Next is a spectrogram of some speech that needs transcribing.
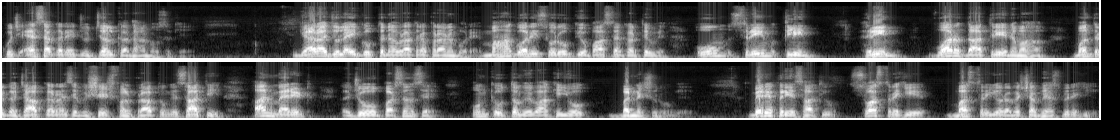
कुछ ऐसा करें जो जल का दान हो सके। 11 जुलाई गुप्त नवरात्र प्रारंभ हो रहे हैं। महागौरी स्वरूप की उपासना करते हुए ओम श्रीम क्लीम, ह्रीम, वर दात्रिय नमः। मंत्र का जाप करने से विशेष फल प्राप्त होंगे। साथ ही अनमेरिड जो पर्सन है, उनके उत्तम विवाह के योग बनने शुरू होंगे। मेरे प्रिय साथियों, स्वस्थ रहिए, मस्त रहिए और हमेशा व्यस्त भी रहिए।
